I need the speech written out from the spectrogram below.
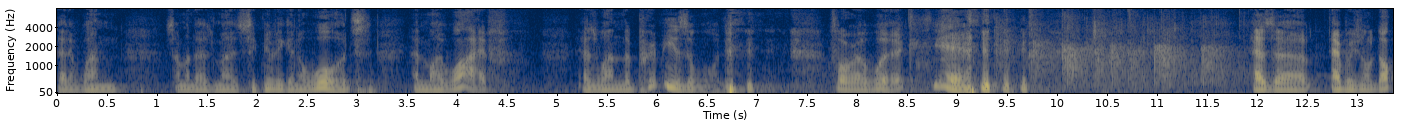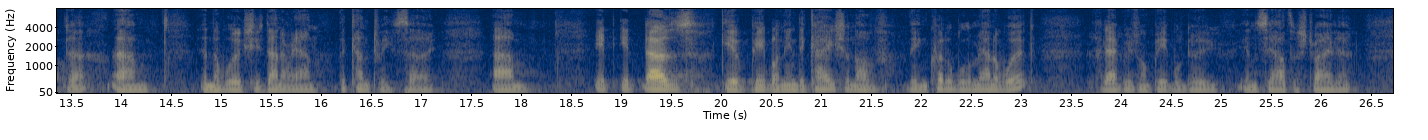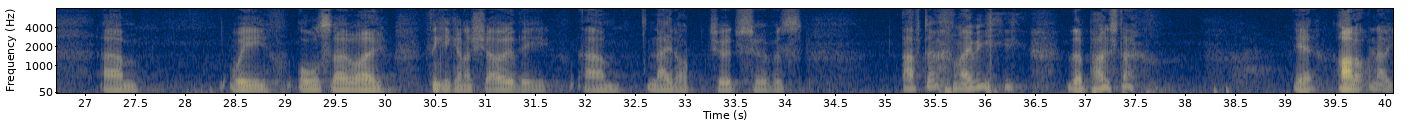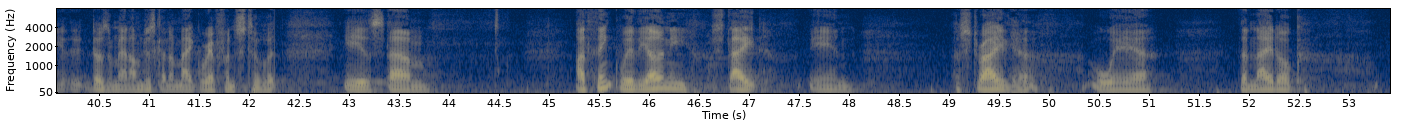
that have won some of those most significant awards, and my wife has won the Premier's Award for her work. Yeah. As an Aboriginal doctor, um, in the work she's done around the country. So um, it, it does give people an indication of the incredible amount of work that Aboriginal people do in South Australia. Um, we also, I think, you're going to show the um, NAIDOC church service after, maybe, the poster. Yeah. Oh, no, it doesn't matter. I'm just going to make reference to it. Is um, I think we're the only state in Australia where the NAIDOC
